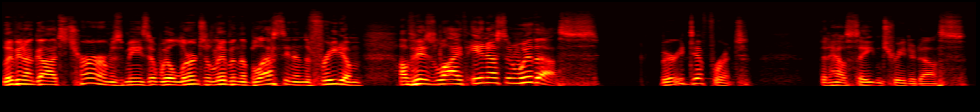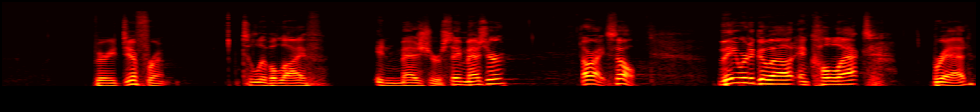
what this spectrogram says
Living on God's terms means that we'll learn to live in the blessing and the freedom of His life in us and with us. Very different than how Satan treated us. Very different to live a life in measure. Say measure. All right, so they were to go out and collect bread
